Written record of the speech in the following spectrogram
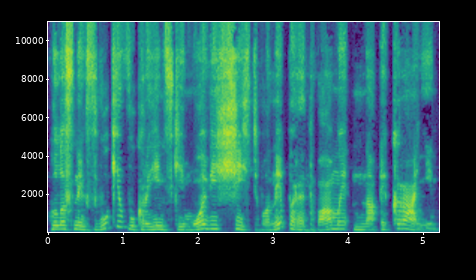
Голосних звуків в українській мові шість. Вони перед вами на екрані.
